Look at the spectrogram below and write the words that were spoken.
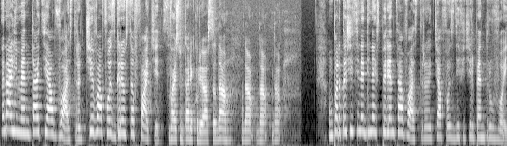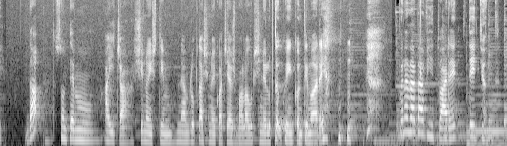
în alimentația voastră, ce v-a fost greu să faceți. Vai, sunt tare curioasă, da, da, da, da. Împărtășiți-ne din experiența voastră ce a fost dificil pentru voi. Da, suntem aici și noi știm, ne-am luptat și noi cu aceiași balauri și ne luptăm cu ei în continuare. Până data viitoare, stay tuned!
